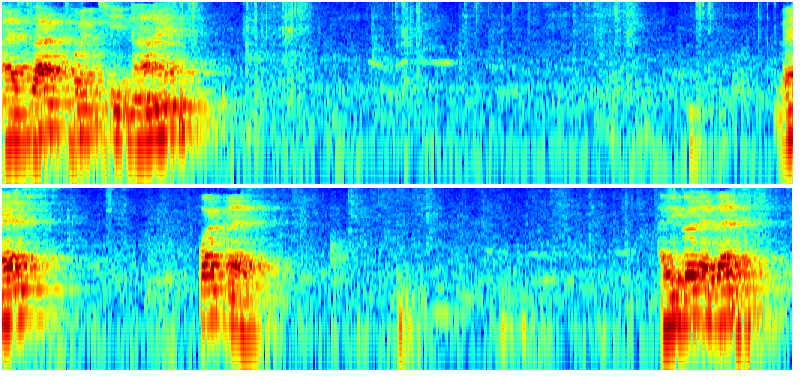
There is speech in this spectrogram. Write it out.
Isaiah 29. Verse. What verse? Have you got a verse?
